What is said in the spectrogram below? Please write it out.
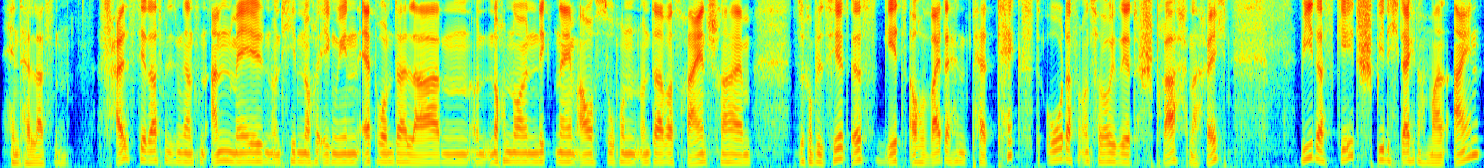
hinterlassen. Falls dir das mit diesem ganzen Anmelden und hier noch irgendwie eine App runterladen und noch einen neuen Nickname aussuchen und da was reinschreiben so kompliziert ist, geht es auch weiterhin per Text oder von uns favorisiert Sprachnachricht. Wie das geht, spiele ich gleich nochmal ein.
